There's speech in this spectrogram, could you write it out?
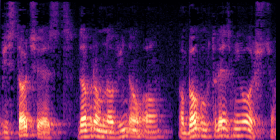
w istocie jest dobrą nowiną o, o Bogu, który jest miłością,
